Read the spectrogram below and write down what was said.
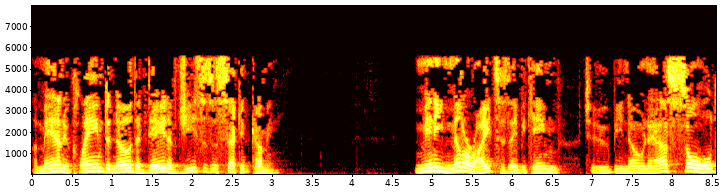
a man who claimed to know the date of Jesus' second coming. Many Millerites, as they became to be known as, sold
